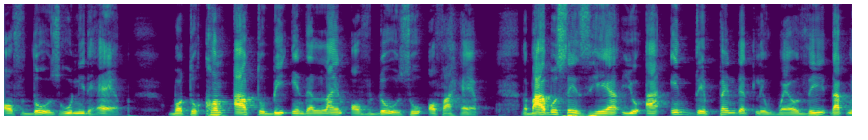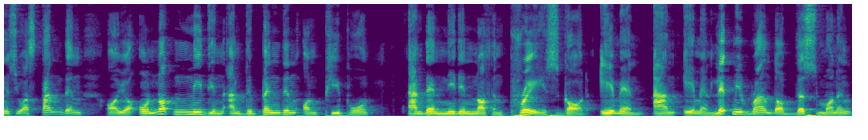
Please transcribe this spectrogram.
of those who need help, but to come out to be in the line of those who offer help. The Bible says here you are independently wealthy. That means you are standing on your own, not needing and depending on people and then needing nothing. Praise God. Amen and amen. Let me round up this morning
